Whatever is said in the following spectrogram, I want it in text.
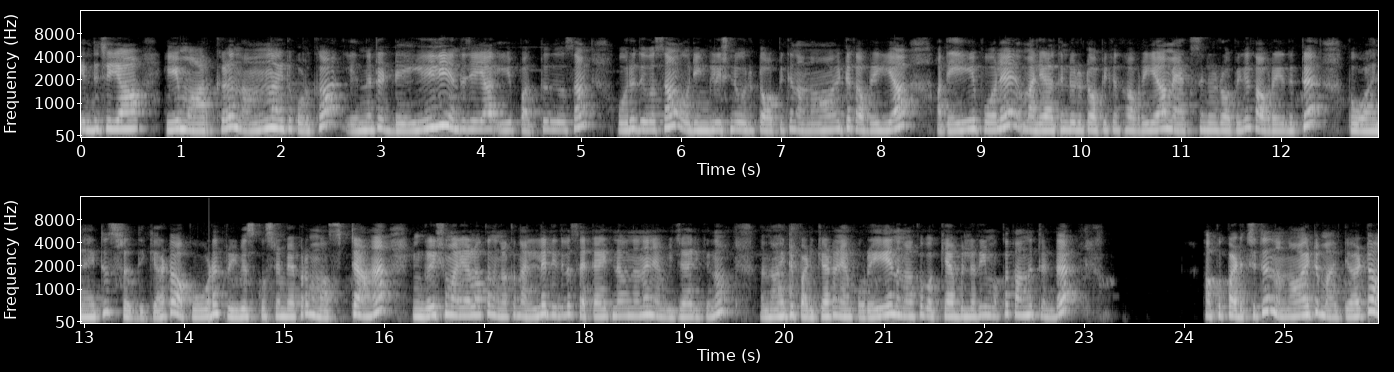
എന്ത് ചെയ്യുക ഈ മാർക്കുകൾ നന്നായിട്ട് കൊടുക്കുക എന്നിട്ട് ഡെയിലി എന്ത് ചെയ്യുക ഈ പത്ത് ദിവസം ഒരു ദിവസം ഒരു ഇംഗ്ലീഷിന്റെ ഒരു ടോപ്പിക്ക് നന്നായിട്ട് കവർ ചെയ്യുക അതേപോലെ മലയാളത്തിന്റെ ഒരു ടോപ്പിക്ക് കവർ ചെയ്യുക മാത്സിന്റെ ഒരു ടോപ്പിക്ക് കവർ ചെയ്തിട്ട് പോകാനായിട്ട് ശ്രദ്ധിക്കുക കേട്ടോ കൂടെ പ്രീവിയസ് ക്വസ്റ്റ്യൻ പേപ്പർ മസ്റ്റാണ് ഇംഗ്ലീഷ് മലയാളമൊക്കെ നിങ്ങൾക്ക് നല്ല രീതിയിൽ സെറ്റ് ആയിട്ടുണ്ടാവുമെന്നാണ് ഞാൻ വിചാരിക്കുന്നു. നന്നായിട്ട് പഠിക്കാട്ടോ ഞാൻ കുറേ നിങ്ങൾക്ക് വൊക്കാബുലറിയും ഒക്കെ തന്നിട്ടുണ്ട്. ഒക്കെ പഠിച്ചിട്ട് നന്നായിട്ട് മാറ്റുക കേട്ടോ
